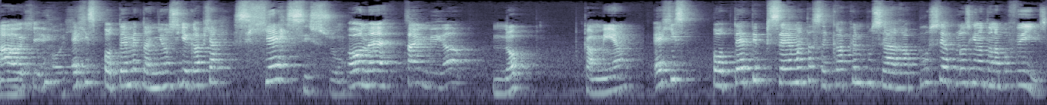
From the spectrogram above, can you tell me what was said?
Α, όχι. Έχεις ποτέ μετανιώσει για κάποια σχέση σου; Ω, ναι. Sign me up. Nope. Καμία. Έχεις ποτέ πει ψέματα σε κάποιον που σε αγαπούσε απλώς για να τον αποφύγεις;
